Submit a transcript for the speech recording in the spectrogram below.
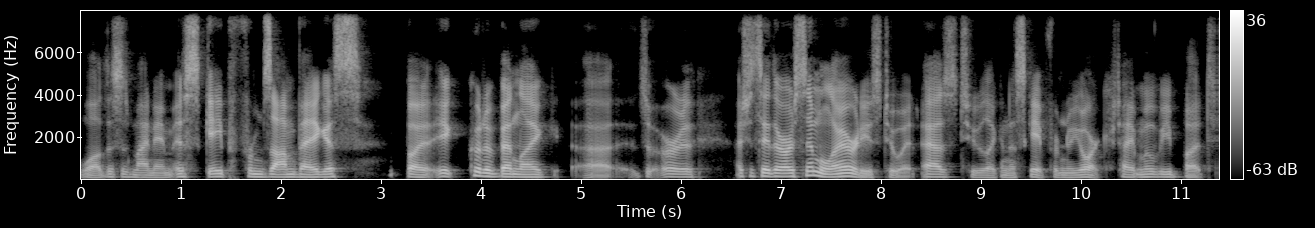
well, this is my name, Escape from Zomvegas, but it could have been like, uh, or I should say there are similarities to it as to like an Escape from New York type movie, but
